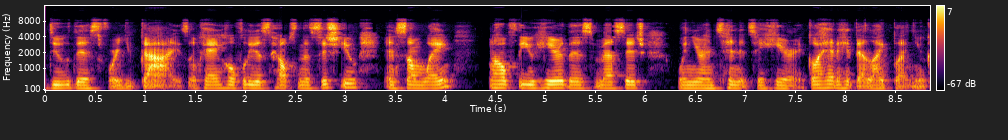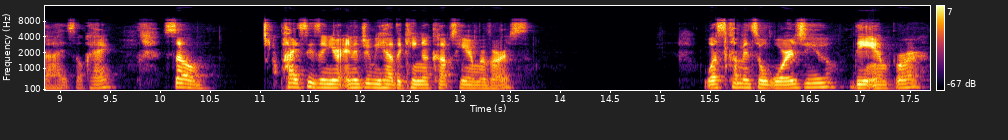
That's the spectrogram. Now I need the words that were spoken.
do this for you guys. Okay, hopefully this helps and assists you in some way. Hopefully you hear this message when you're intended to hear it. Go ahead and hit that like button, you guys. Okay, so Pisces in your energy, we have the King of Cups here in reverse. What's coming towards you? The Emperor.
